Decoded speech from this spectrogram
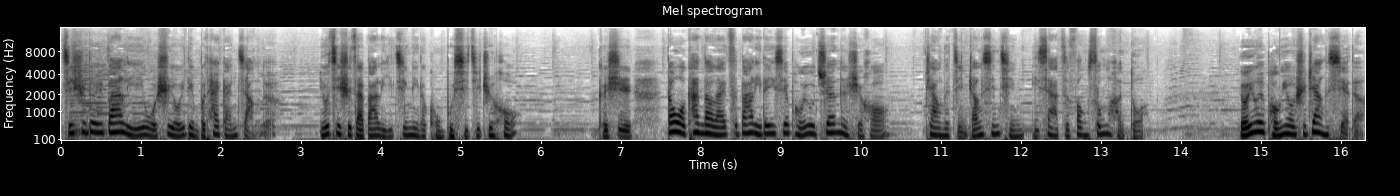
其实对于巴黎，我是有一点不太敢讲的，尤其是在巴黎经历了恐怖袭击之后。可是。当我看到来自巴黎的一些朋友圈的时候，这样的紧张心情一下子放松了很多。有一位朋友是这样写的：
